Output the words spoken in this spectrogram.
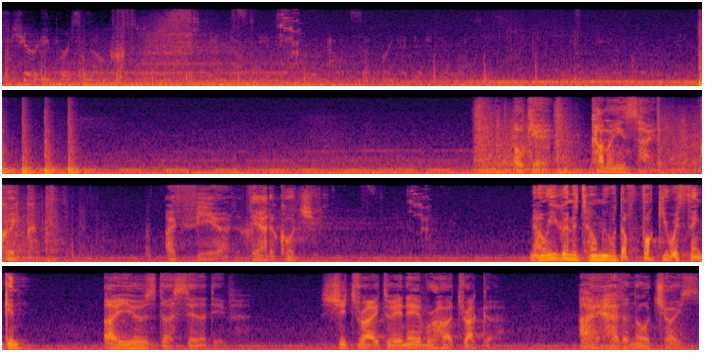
Security personnel. Okay, come inside. Quick. I feared they had caught you. Now are you gonna tell me what the fuck you were thinking? I used a sedative. She tried to enable her tracker. I had no choice.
